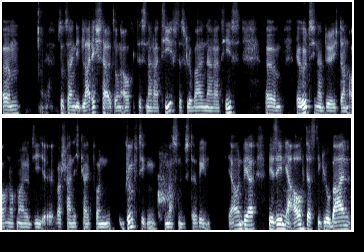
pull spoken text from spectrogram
ähm, sozusagen die Gleichschaltung auch des Narrativs, des globalen Narrativs, ähm, erhöht sich natürlich dann auch nochmal die äh, Wahrscheinlichkeit von künftigen Massenhysterien. Ja, und wir, wir sehen ja auch, dass die globalen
